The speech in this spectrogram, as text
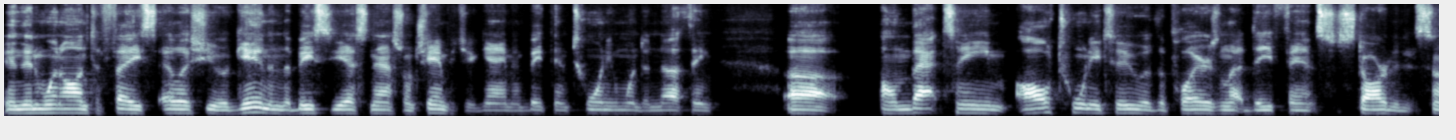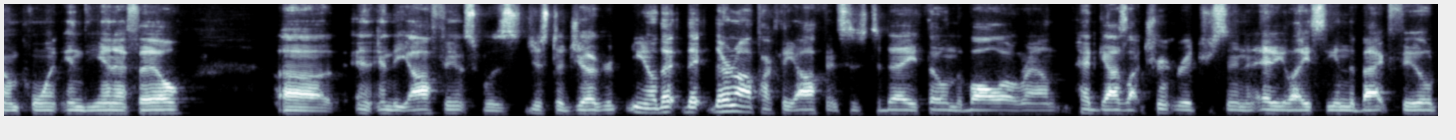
and then went on to face LSU again in the BCS national championship game and beat them 21 to nothing. Uh, on that team, all 22 of the players on that defense started at some point in the NFL. Uh, and, and, the offense was just a juggernaut. You know, they, they, are not like the offenses today, throwing the ball all around. Had guys like Trent Richardson and Eddie Lacy in the backfield.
